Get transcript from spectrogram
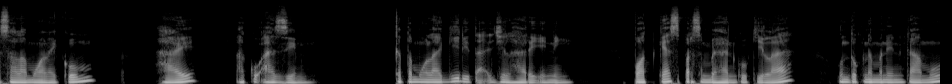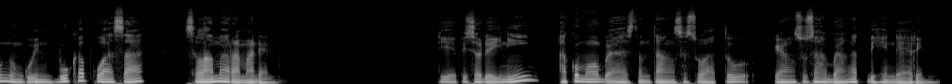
Assalamualaikum. Hai, aku Azim. Ketemu lagi di Takjil hari ini. Podcast persembahan Kukila untuk nemenin kamu nungguin buka puasa selama Ramadan. Di episode ini, aku mau bahas tentang sesuatu yang susah banget dihindarin,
